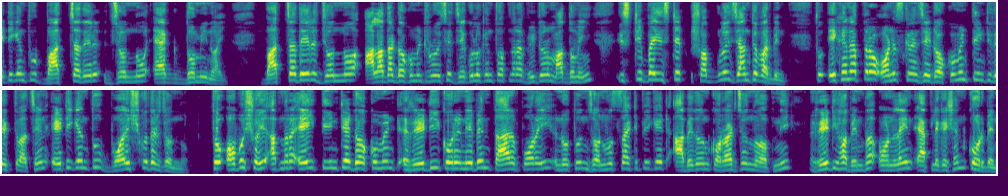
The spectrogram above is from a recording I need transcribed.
এটি কিন্তু বাচ্চাদের জন্য একদমই নয়। বাচ্চাদের জন্য আলাদা ডকুমেন্ট রয়েছে, যেগুলো কিন্তু আপনারা ভিডিওর মাধ্যমেই স্টেপ বাই স্টেপ সবগুলোই জানতে পারবেন। তো এখানে আপনারা অন স্ক্রিনে যে ডকুমেন্ট তিনটি দেখতে পাচ্ছেন, এটি কিন্তু বয়স্কদের জন্য। তো অবশ্যই আপনারা এই তিনটে ডকুমেন্ট রেডি করে নেবেন, তারপরেই নতুন জন্ম সার্টিফিকেট আবেদন করার জন্য আপনি রেডি হবেন বা অনলাইন অ্যাপ্লিকেশন করবেন।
